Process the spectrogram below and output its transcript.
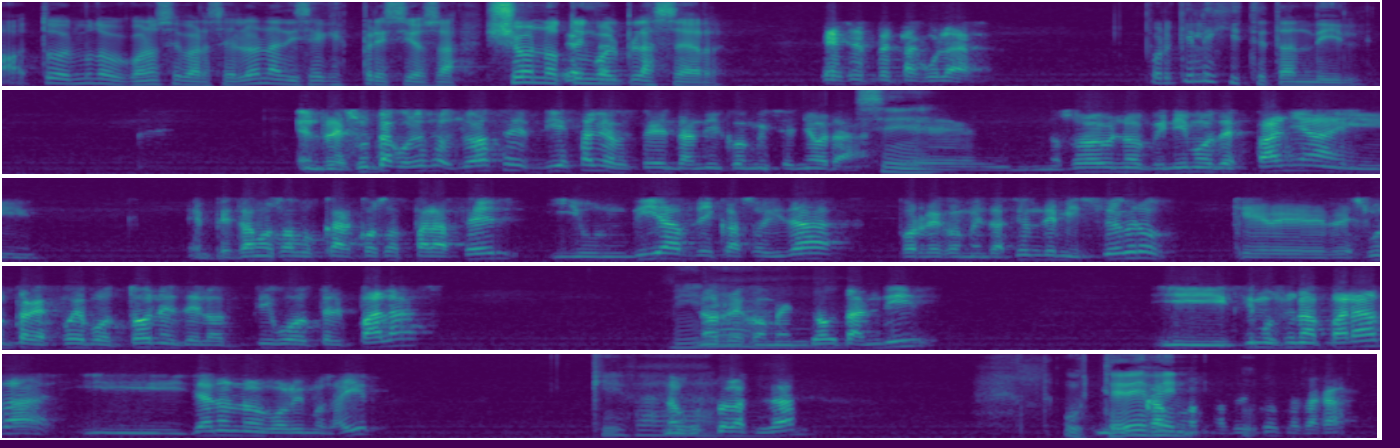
Ah, todo el mundo que conoce Barcelona dice que es preciosa. Yo no tengo el placer. Es espectacular. ¿Por qué elegiste Tandil? Resulta curioso, yo hace 10 años que estoy en Tandil con mi señora. Sí. Eh, nosotros nos vinimos de España y empezamos a buscar cosas para hacer y un día de casualidad, por recomendación de mi suegro, que resulta que fue botones del antiguo Hotel Palace, nos recomendó Tandil y hicimos una parada y ya no nos volvimos a ir. Qué nos gustó la ciudad. Ustedes,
